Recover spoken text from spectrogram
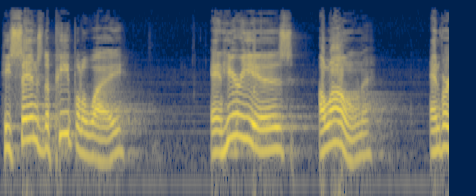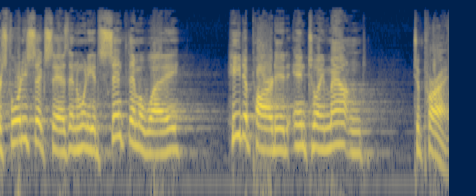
he sends the people away, and here he is alone. And verse 46 says, And when he had sent them away, he departed into a mountain to pray.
